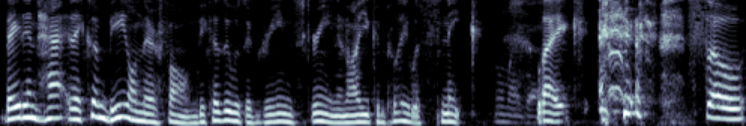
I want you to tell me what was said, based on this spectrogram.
they didn't have they couldn't be on their phone because it was a green screen and all you can play was snake. Oh my god. Like so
